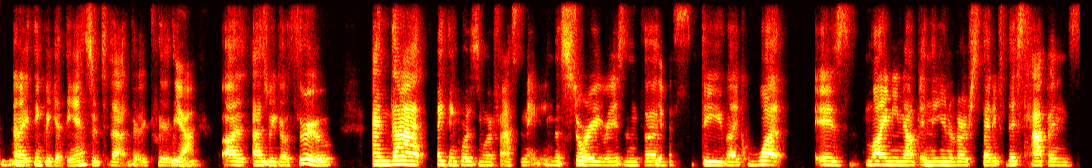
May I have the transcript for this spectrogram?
mhm. and i think we get the answer to that very clearly yeah. uh, as we go through And that I think was more fascinating. The story reason, the yes. the like what is lining up in the universe that if this happens,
